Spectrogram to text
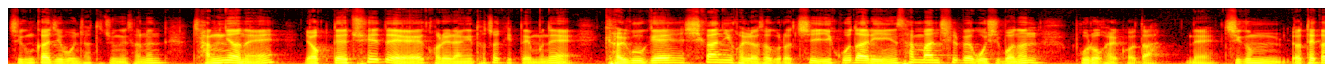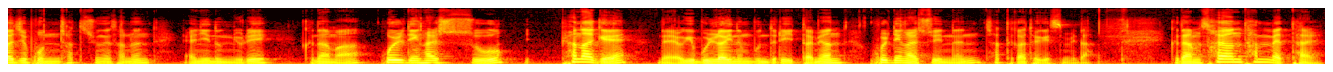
지금까지 본 차트 중에서는 작년에 역대 최대의 거래량이 터졌기 때문에 결국에 시간이 걸려서 그렇지 이 꼬다리인 3750원은 보러 갈 거다. 네. 지금 여태까지 본 차트 중에서는 애니 능률이 그나마 홀딩 할 수 편하게 네, 여기 물려 있는 분들이 있다면 홀딩 할 수 있는 차트가 되겠습니다. 그다음 서현 탑메탈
